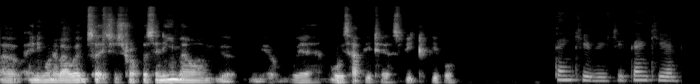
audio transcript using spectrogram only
uh, any one of our websites, just drop us an email. We're always happy to speak to people. Thank you, Virji. Thank you. And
